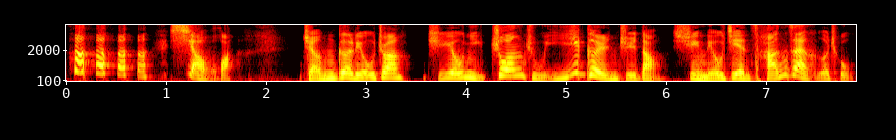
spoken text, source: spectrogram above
哈哈，笑话！整个柳庄只有你庄主一个人知道驯流剑藏在何处，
